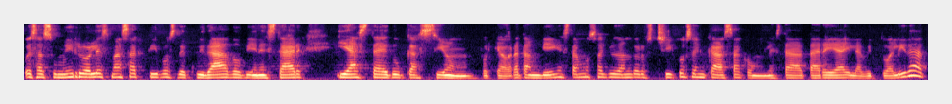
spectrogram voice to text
pues asumir roles más activos de cuidado, bienestar y hasta educación, porque ahora también estamos ayudando a los chicos en casa con esta tarea y la virtualidad.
